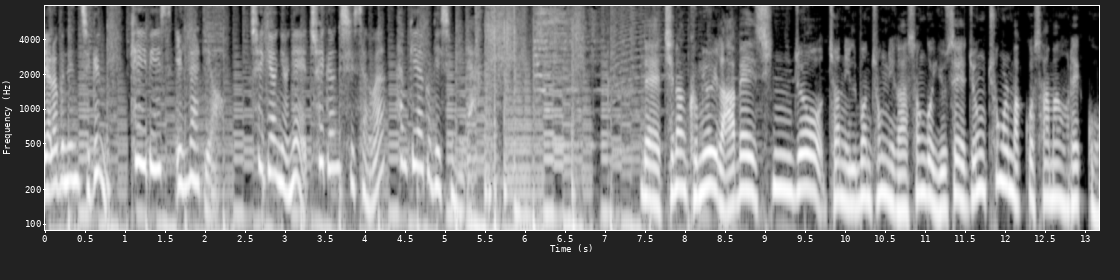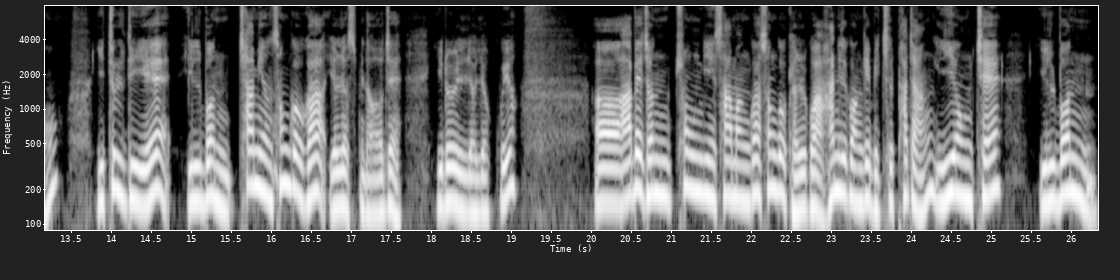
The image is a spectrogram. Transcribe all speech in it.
여러분은 지금 KBS 1라디오 최경영의 최강 시사와 함께하고 계십니다. 네, 지난 금요일 아베 신조 전 일본 총리가 선거 유세 중 총을 맞고 사망을 했고 이틀 뒤에 일본 참의원 선거가 열렸습니다. 어제 일요일 열렸고요. 어, 아베 전 총리 사망과 선거 결과 한일 관계 미칠 파장 이영채 일본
